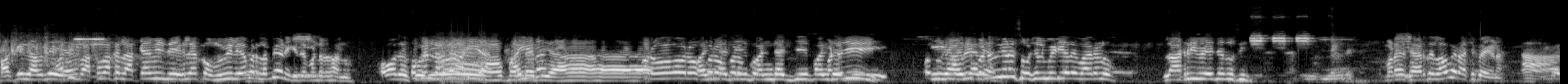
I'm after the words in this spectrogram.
ਬਾਕੀ ਲੱਭਦੇ ਆ। ਅਸੀਂ ਵੱਖ-ਵੱਖ ਇਲਾਕਿਆਂ ਵੀ ਦੇਖ ਲਿਆ ਘੁੰਮ ਵੀ ਲਿਆ ਪਰ ਲੱਭਿਆ ਨਹੀਂ ਕਿਤੇ ਪੰਡਤ ਸਾਨੂੰ। ਉਹ ਦੇਖੋ ਉਹ ਜੀ ਉਹ ਪੰਡਤ? ਜੀ ਆ, ਹਾਂ ਹਾਂ ਹਾਂ। ਰੋਕੋ ਰੋਕੋ ਰੋਕੋ। ਪੰਡਤ ਜੀ ਪੰਡਤ ਜੀ। ਉਹ ਕੀ ਗੱਲ ਉਹੀ ਪੰਡਤ ਹੈ ਜਿਹੜੇ ਸੋਸ਼ਲ ਮੀਡੀਆ ਤੇ ਵਾਇਰਲ ਹੋ ਲਾਟਰੀ ਵੇਚਦੇ ਤੁਸੀਂ। ਮੜਾ ਸ਼ਹਿਰ ਤੇ ਲਾਓਗੇ ਰਸ਼ ਪੈ ਜਾਣਾ। ਹਾਂ।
